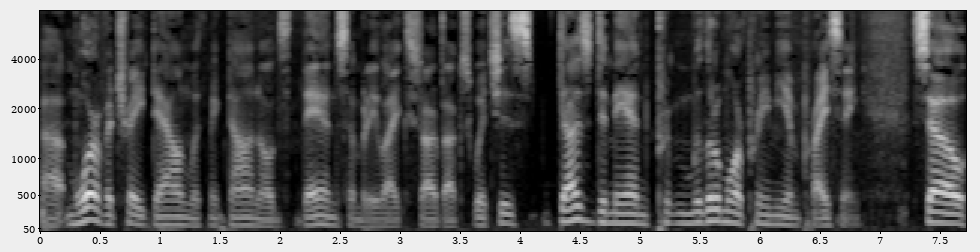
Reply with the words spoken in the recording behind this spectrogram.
uh, more of a trade down with McDonald's than somebody like Starbucks, which is does demand pr- a little more premium pricing. So.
